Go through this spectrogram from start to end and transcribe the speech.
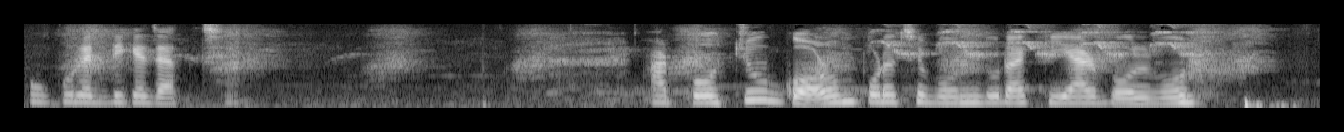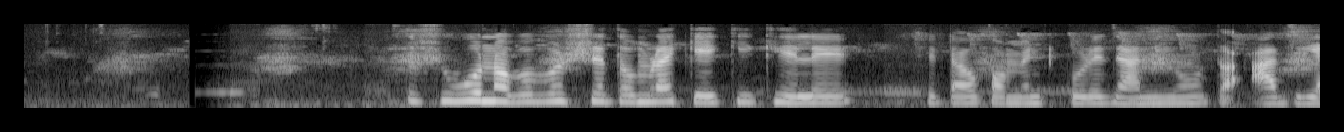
পুকুরের দিকে যাচ্ছে। আর প্রচুর গরম পড়েছে বন্ধুরা, কি আর বলব? তো শুভ নববর্ষে তোমরা কে কি খেলে সেটাও কমেন্ট করে জানিও। তো আজকে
